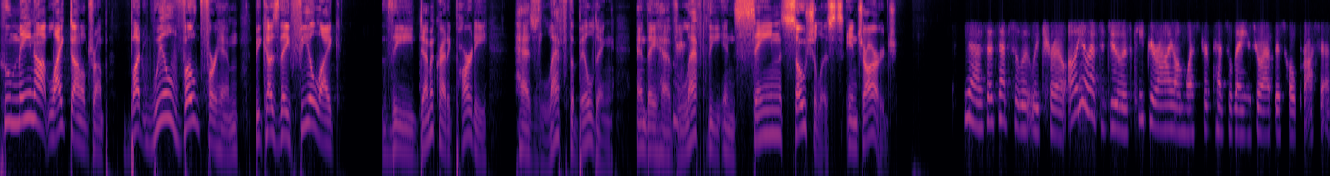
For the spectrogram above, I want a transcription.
who may not like Donald Trump, but will vote for him because they feel like the Democratic Party has left the building and they have left the insane socialists in charge. Yes, that's absolutely true. All you have to do is keep your eye on Western Pennsylvania throughout this whole process.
